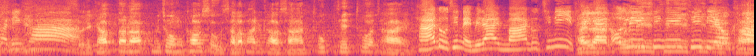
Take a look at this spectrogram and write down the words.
สวัสดีครับต้อนรับผู้ชมเข้าสู่สารพันข่าวสารทุกทิศทั่วไทย หาดูที่ไหนไม่ได้มาดูที่นี่ Thailand Only ที่นี่ที่เดียวค่ะ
